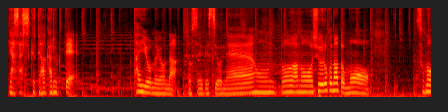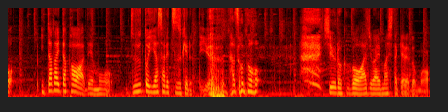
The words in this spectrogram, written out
優しくて明るくて太陽のような女性ですよね。本当あの収録の後もそのいただいたパワーでもうずっと癒され続けるっていう 謎の収録後を味わいましたけれども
